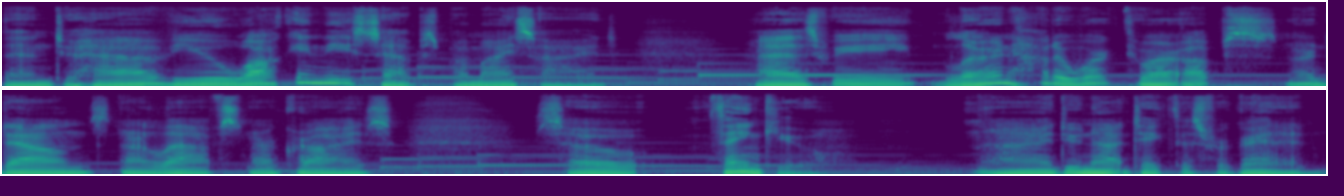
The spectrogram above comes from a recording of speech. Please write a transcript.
than to have you walking these steps by my side as we learn how to work through our ups and our downs and our laughs and our cries. So, thank you. I do not take this for granted,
